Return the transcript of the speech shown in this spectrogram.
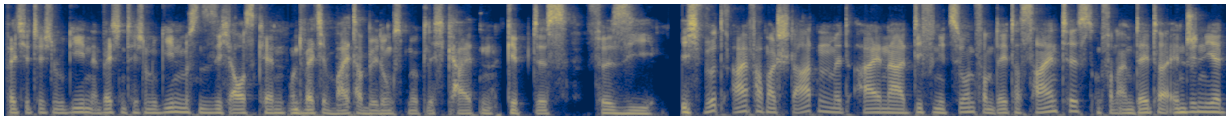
Welche Technologien, in welchen Technologien müssen sie sich auskennen und welche Weiterbildungsmöglichkeiten gibt es für sie? Ich würde einfach mal starten mit einer Definition vom Data Scientist und von einem Data Engineer,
